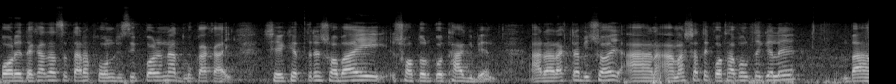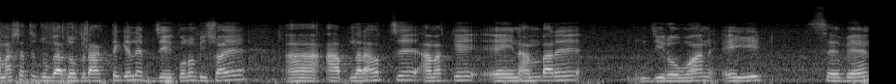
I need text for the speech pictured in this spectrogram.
পরে দেখা যাচ্ছে তারা ফোন রিসিভ করে না, ধোকা খায়। সেক্ষেত্রে সবাই সতর্ক থাকবেন। আর আর একটা বিষয়, আর আমার সাথে কথা বলতে গেলে বা আমার সাথে যোগাযোগ রাখতে গেলে যে কোনো বিষয়ে আপনারা হচ্ছে আমাকে এই নাম্বারে zero one eight seven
